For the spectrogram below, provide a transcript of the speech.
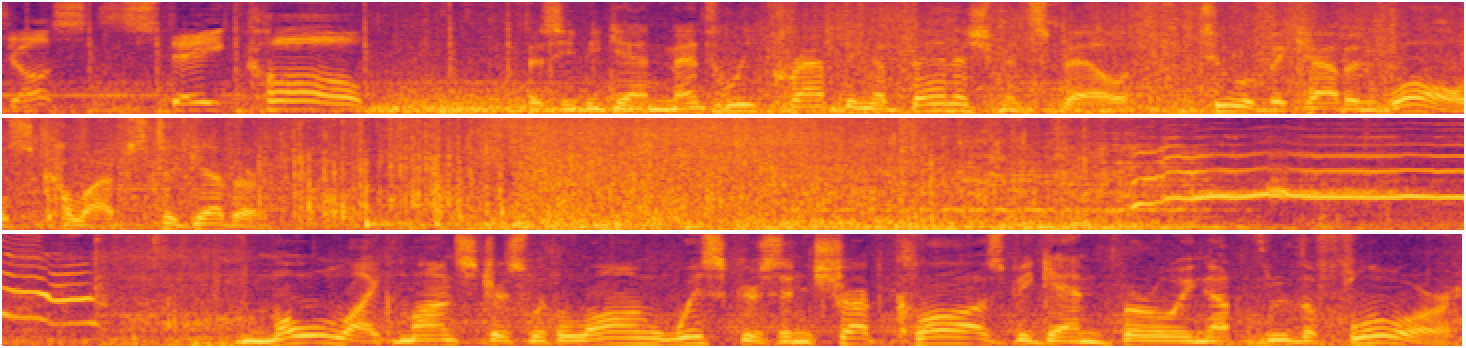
Just stay calm. As he began mentally crafting a banishment spell, two of the cabin walls collapsed together. Mole like monsters with long whiskers and sharp claws began burrowing up through the floor.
